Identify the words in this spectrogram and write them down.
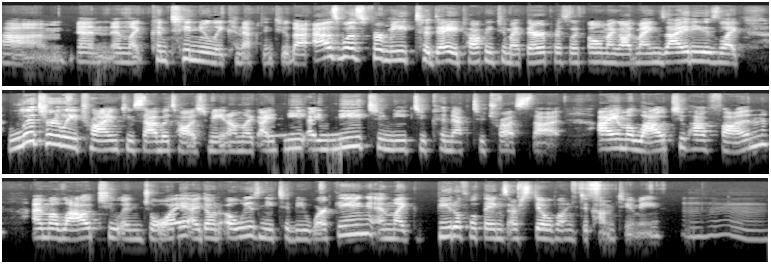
um, and and like continually connecting to that. As was for me today talking to my therapist like oh my god my anxiety is like literally trying to sabotage me. And i'm like i need i need to need to connect to trust that i am allowed to have fun. I'm allowed to enjoy. I don't always need to be working. And like beautiful things are still going to come to me mm-hmm.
